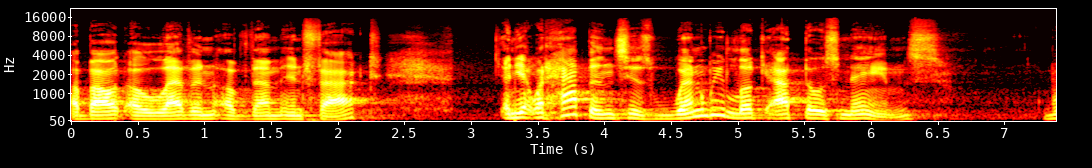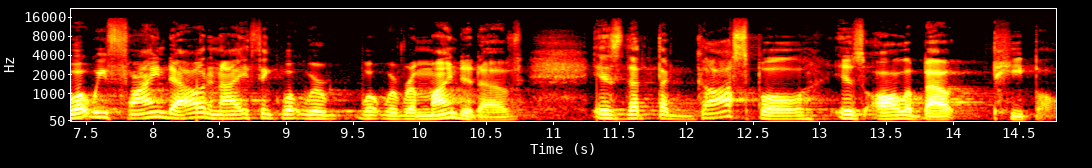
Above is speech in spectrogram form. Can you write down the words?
about 11 of them, in fact. And yet, what happens is when we look at those names, what we find out, and I think what we're, what we're reminded of, is that the gospel is all about people.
